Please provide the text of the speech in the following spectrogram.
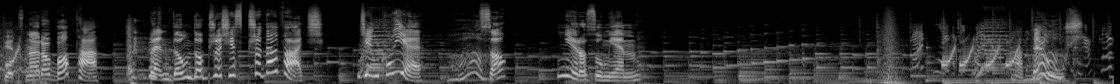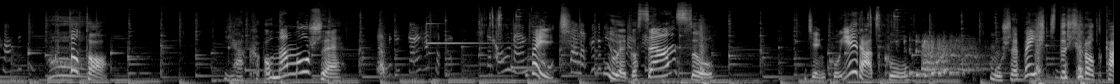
Świetna robota. Będą dobrze się sprzedawać. Dziękuję. Co? Nie rozumiem. Mateusz, kto to? Jak ona może? Wejdź, miłego seansu. Dziękuję, Radku. Muszę wejść do środka.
